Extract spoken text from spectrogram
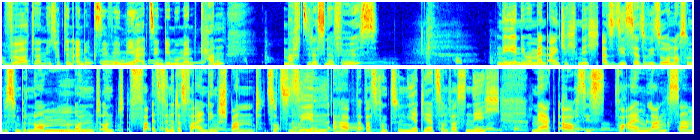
Wörtern. Ich habe den Eindruck, sie will mehr, als sie in dem Moment kann. Macht sie das nervös? Nee, in dem Moment eigentlich nicht. Also sie ist ja sowieso noch so ein bisschen benommen mhm. und, und findet das vor allen Dingen spannend, so zu sehen, ah, was funktioniert jetzt und was nicht. Merkt auch, sie ist vor allem langsam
